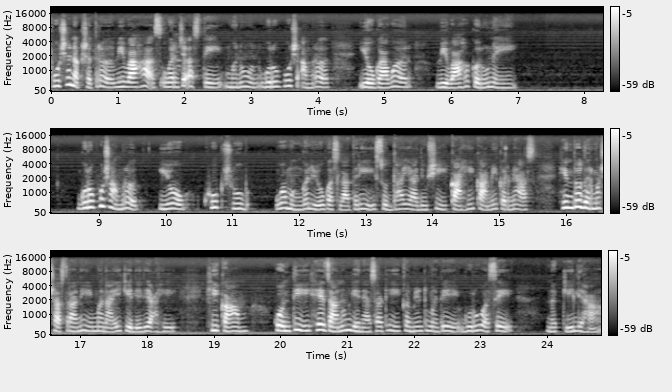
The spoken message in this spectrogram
पुष नक्षत्र विवाहास वर्ज असते म्हणून गुरुपुष अमृत योगावर विवाह करू नये. गुरुपुष अमृत योग खूप शुभ व मंगल योग असला तरी सुद्धा या दिवशी काही कामे करण्यास हिंदू धर्मशास्त्राने मनाई केलेली आहे. ही काम कोणती हे जाणून घेण्यासाठी कमेंटमध्ये गुरु असे नक्की लिहा.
